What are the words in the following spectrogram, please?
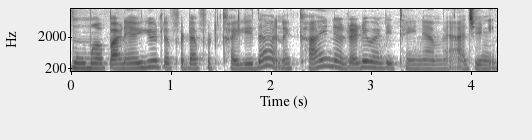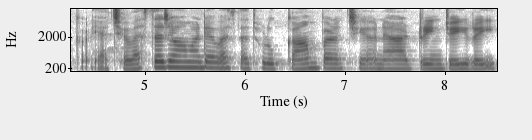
મોંમાં પાણી આવી ગયું એટલે ફટાફટ ખાઈ લીધા અને ખાઈને રેડીમેડી થઈને અમે આજે નીકળ્યા છે. વાસ્તા જવા માટે વાસ્તા થોડું કામ પણ છે અને આ ટ્રેન જઈ રહી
